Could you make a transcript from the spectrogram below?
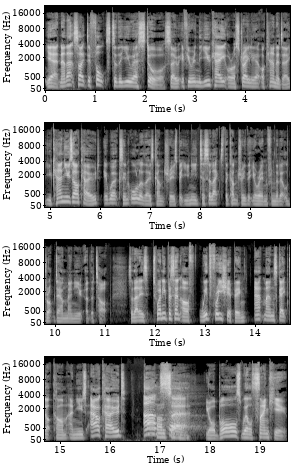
Yeah, now that site defaults to the US store. So if you're in the UK or Australia or Canada, you can use our code. It works in all of those countries, but you need to select the country that you're in from the little drop down menu at the top. So that is 20% off with free shipping at manscaped.com and use our code ANSWER. Your balls will thank you.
